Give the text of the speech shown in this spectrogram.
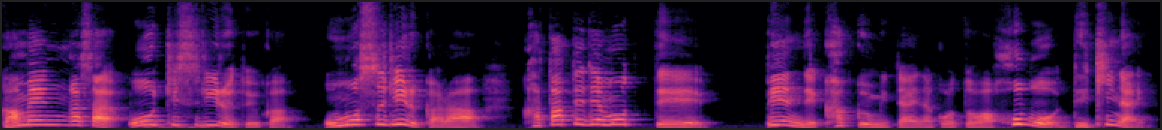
画面がさ、大きすぎるというか、重すぎるから、片手で持ってペンで書くみたいなことはほぼできない。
